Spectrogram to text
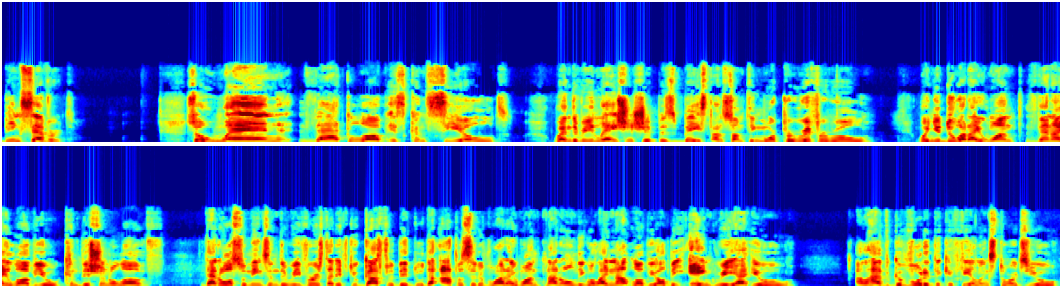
being severed. So when that love is concealed, when the relationship is based on something more peripheral, when you do what I want, then I love you, conditional love, that also means in the reverse that if you, God forbid, do the opposite of what I want, not only will I not love you, I'll be angry at you. I'll have gevuridic feelings towards you.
